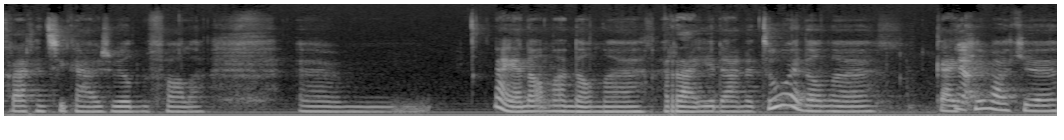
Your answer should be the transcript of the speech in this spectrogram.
graag in het ziekenhuis wilt bevallen. Ehm, nou ja, dan, dan eh, rij je daar naartoe. En dan kijk je wat je...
